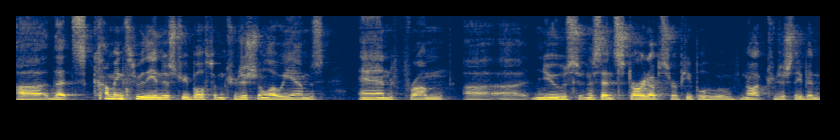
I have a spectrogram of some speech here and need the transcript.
uh, that's coming through the industry, both from traditional OEMs and from uh, uh, new, in a sense, startups or people who have not traditionally been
